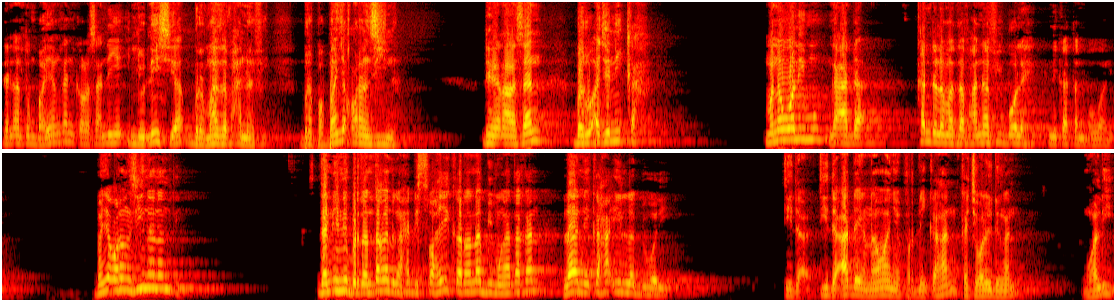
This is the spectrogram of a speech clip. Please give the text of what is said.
Dan antum bayangkan kalau seandainya Indonesia bermazhab Hanafi, berapa banyak orang zina. Dengan alasan baru aja nikah. Mana walimu? Nggak ada. Kan dalam mazhab Hanafi boleh nikah tanpa wali. Banyak orang zina nanti. Dan ini bertentangan dengan hadis sahih karena Nabi mengatakan la nikah illa biwali. Tidak tidak ada yang namanya pernikahan kecuali dengan wali.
